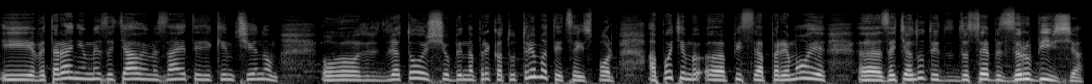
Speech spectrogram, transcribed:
І ветеранів ми затягуємо, знаєте, яким чином для того, щоб, наприклад, утримати цей спорт, а потім е, після перемоги е, затягнути до себе зарубіжжя,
